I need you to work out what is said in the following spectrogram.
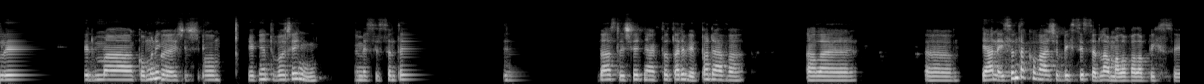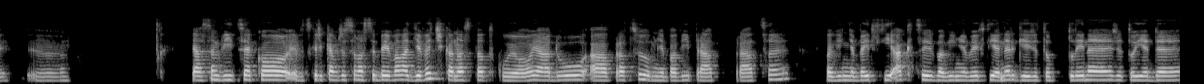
lidma komunikuješ, jak mě tvoření. Nevím, jestli jsem teď dá slyšet, nějak to tady vypadává, ale uh, já nejsem taková, že bych si sedla, malovala bych si. Uh, já jsem víc jako, já vždycky říkám, že jsem asi bývala děvečka na statku, jo, já jdu a pracuju, mě baví prá- práce, baví mě být v té akci, baví mě být v té energii, že to plyne, že to jede,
